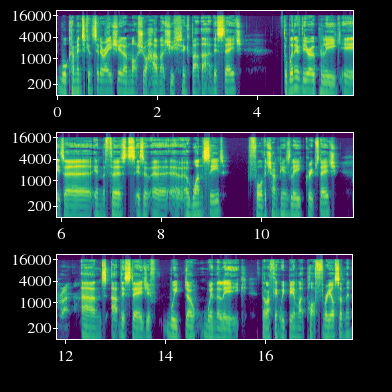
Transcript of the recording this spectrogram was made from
will come into consideration, I'm not sure how much you think about that at this stage. The winner of the Europa League is uh, in the first is a, a, a one seed for the Champions League group stage. right. And at this stage, if we don't win the league, then I think we'd be in like pot three or something.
